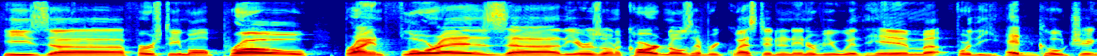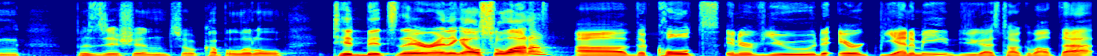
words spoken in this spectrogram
he's uh, first team All Pro. Brian Flores, uh, the Arizona Cardinals have requested an interview with him for the head coaching position. So a couple little tidbits there. Anything else, Solana? Uh, the Colts interviewed Eric Bieniemy. Did you guys talk about that?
